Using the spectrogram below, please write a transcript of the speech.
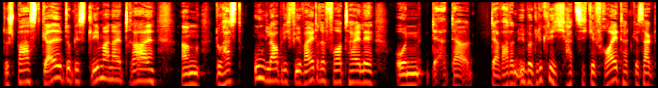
du sparst Geld, du bist klimaneutral, ähm, du hast unglaublich viel weitere Vorteile. Und der, der, der war dann überglücklich, hat sich gefreut, hat gesagt,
